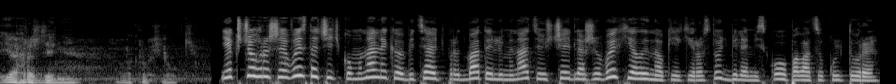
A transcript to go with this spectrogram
и ограждения вокруг елки. Якщо грошей вистачить, комунальники обіцяють придбати ілюмінацію ще й для живих ялинок, які ростуть біля міського палацу культури.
